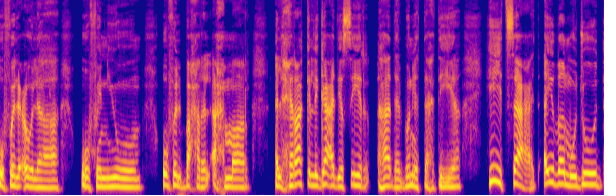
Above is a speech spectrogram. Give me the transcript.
وفي العلا وفي نيوم وفي البحر الأحمر. الحراك اللي قاعد يصير هذا البنية التحتية هي تساعد. أيضا وجود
